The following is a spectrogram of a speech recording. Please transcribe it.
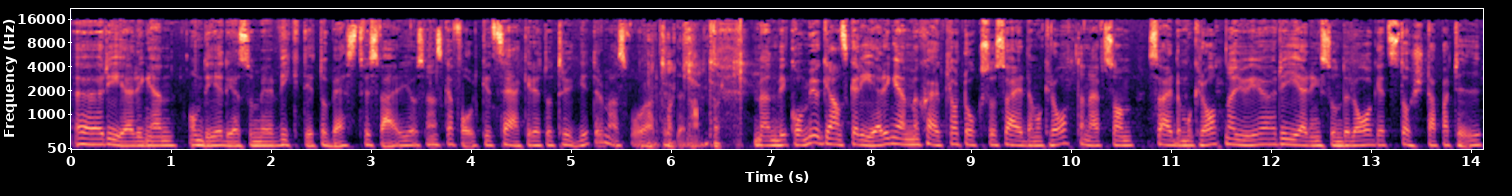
eh, regeringen om det är det som är viktigt och bäst för Sverige och svenska folkets säkerhet och trygghet i de här svåra ja, tiderna. Tack. Men vi kommer ju granska regeringen, men självklart också Sverigedemokraterna eftersom Sverigedemokraterna ju är regeringsunderlagets största parti.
